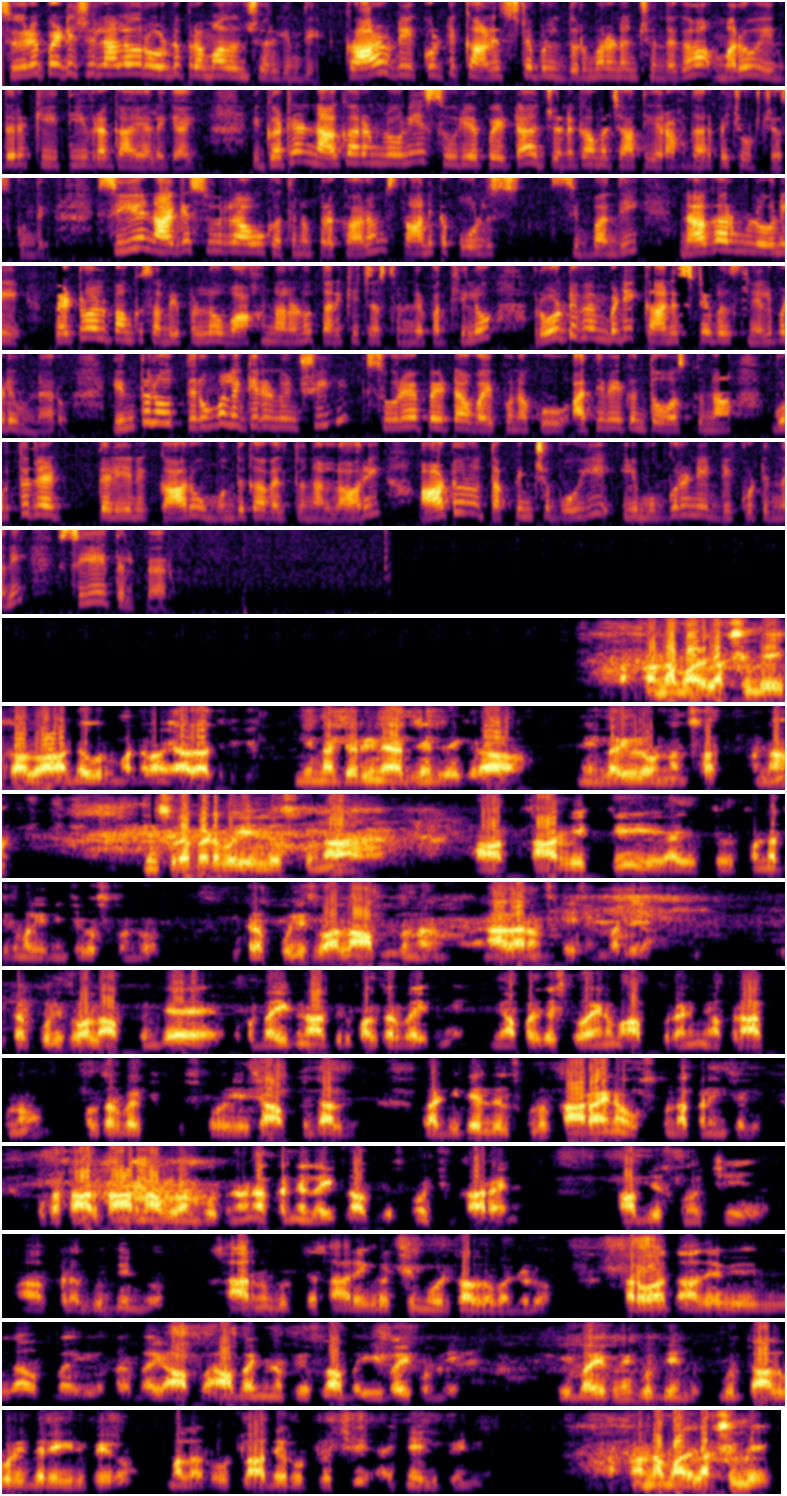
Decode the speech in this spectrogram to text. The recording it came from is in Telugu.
సూర్యాపేట జిల్లాలో రోడ్డు ప్రమాదం జరిగింది. కారు ఢీకొట్టి కానిస్టేబుల్ దుర్మరణం చెందగా మరో ఇద్దరికి తీవ్ర గాయాలయ్యాయి. ఈ ఘటన నాగారంలోని సూర్యాపేట జనగామ జాతీయ రహదారిపై చోటు చేసుకుంది. సీఏ నాగేశ్వరరావు కథనం ప్రకారం స్థానిక పోలీస్ సిబ్బంది నాగారంలోని పెట్రోల్ బంక్ సమీపంలో వాహనాలను తనిఖీ చేస్తున్న నేపథ్యంలో రోడ్డు వెంబడి కానిస్టేబుల్స్ నిలబడి ఉన్నారు. ఇంతలో తిరుమలగిరి నుంచి సూర్యాపేట వైపునకు అతివేగంతో వస్తున్న గుర్తు తెలియని కారు ముందుగా వెళ్తున్న లారీ ఆటోను తప్పించబోయి ఈ ముగ్గురిని ఢీకొట్టిందని సిఐ తెలిపారు. అన్న మాది లక్ష్మీదేవి కాలువ అడ్డగూరు మండలం యాదాద్రి నిన్న జరిగిన యాక్సిడెంట్ దగ్గర నేను లైవ్లో ఉన్నాను సార్ అన్న. నేను సూర్యాపేట పోయి వెళ్ళి వస్తున్నా ఆ కార్ వ్యక్తి కొండ తొండ తిరుమల నుంచి వస్తుండు. ఇక్కడ పోలీస్ వాళ్ళు ఆపుతున్నారు నాగారం స్టేషన్ పరిధిలో. ఇక్కడ పోలీస్ వాళ్ళు ఆపుతుంటే ఒక బైక్ ఆపిరు పల్సర్ బైక్ని మేము అప్పటికే స్టో అయినాం ఆపుతురని మేము అక్కడ ఆపుకున్నాం. పల్సర్ బైక్ స్లో చేసి ఆపుతుంటే అలా డీటెయిల్ తెలుసుకుంటూ కార్ ఆయన వస్తుంది అక్కడి నుంచి వెళ్ళి. ఒకసారి కార్ నాపుదాం పోతున్నాను అక్కడనే లైట్లు ఆఫ్ చేసుకుని వచ్చింది కార్ ఆయన. ఆఫ్ చేసుకుని వచ్చి అక్కడ గుద్దిండు. సార్ను గుర్తే సార్ ఎగిరి వచ్చి పడ్డాడు. తర్వాత అదే విధంగా బై- అక్కడ బై ఆ- బైక్ ఉన్న ప్లేస్లో ఈ బైక్ ఉంది. ఈ బైక్ని గుద్దిండు. గుర్తు వాళ్ళు కూడా ఇద్దరు ఎగిరిపోయారు. మళ్ళీ రూట్లో అదే రూట్లో వచ్చి అయితే వెళ్ళిపోయింది. అన్న మాది లక్ష్మీదేవి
